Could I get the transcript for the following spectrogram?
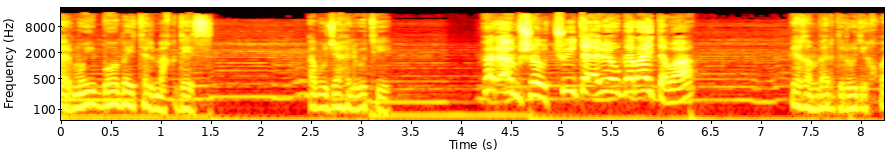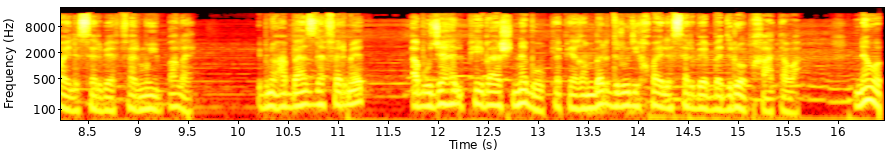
فەرمووی بۆ بەیتل مەقدس ئەبوو جەهل وتی هەر ئەم شەو چوویتە ئەوێ و گەڕایتەوە؟ پێغەمبەر درودی خوای لەسەر بێ فەرمووی بەڵێ ابن عباس دەفەرمێت ئەبوو جەهل پێی باش نەبوو کە پێغمبەر درودی خی لەسەر بێ بە درۆ بخاتەوە نەوە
